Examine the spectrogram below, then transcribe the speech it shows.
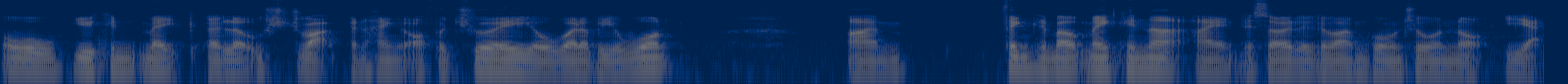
or you can make a little strap and hang it off a tree or whatever you want. I'm thinking about making that. I ain't decided if I'm going to or not yet.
